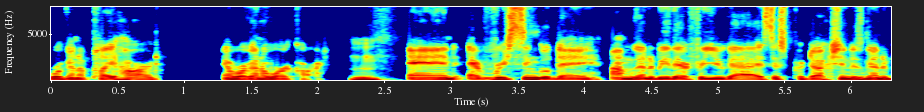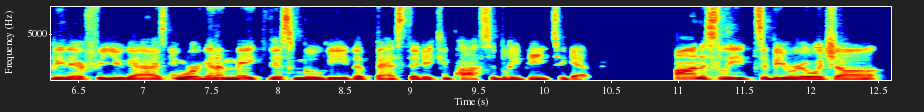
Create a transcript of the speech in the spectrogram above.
we're going to play hard and we're going to work hard Mm. and every single day, I'm going to be there for you guys. This production is going to be there for you guys. And we're going to make this movie the best that it can possibly be together. Honestly, to be real with y'all,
